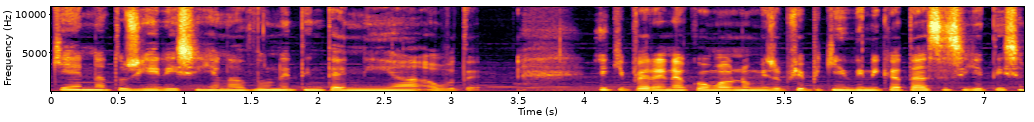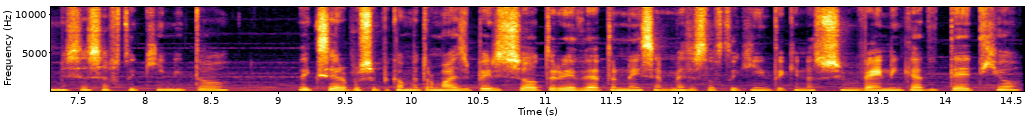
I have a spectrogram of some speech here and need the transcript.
και να τους γυρίσει για να δούνε την ταινία. Οπότε εκεί πέρα είναι ακόμα νομίζω πιο επικίνδυνη η κατάσταση γιατί είσαι μέσα σε αυτοκίνητο. Δεν ξέρω προσωπικά με τρομάζει περισσότερο η ιδέα του να είσαι μέσα στο αυτοκίνητο και να σου συμβαίνει κάτι τέτοιο.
